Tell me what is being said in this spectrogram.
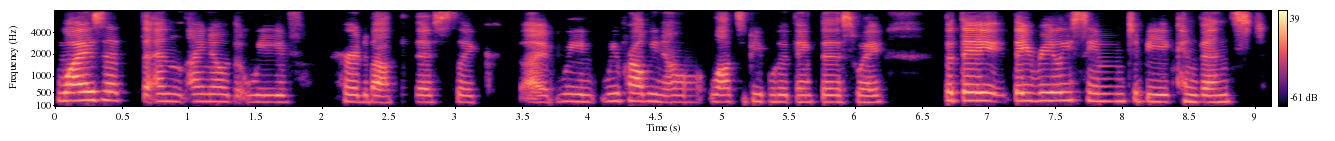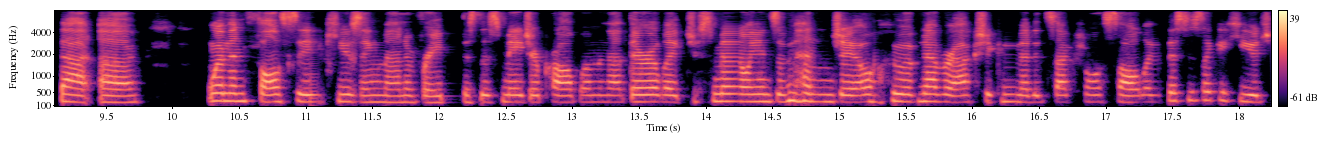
why is it The, and i know that we've heard about this like I, we we probably know lots of people who think this way but they they really seem to be convinced that uh, women falsely accusing men of rape is this major problem and that there are like just millions of men in jail who have never actually committed sexual assault. Like this is like a huge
